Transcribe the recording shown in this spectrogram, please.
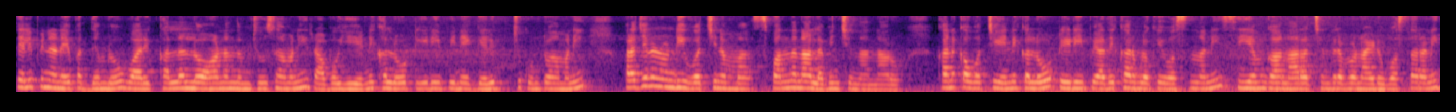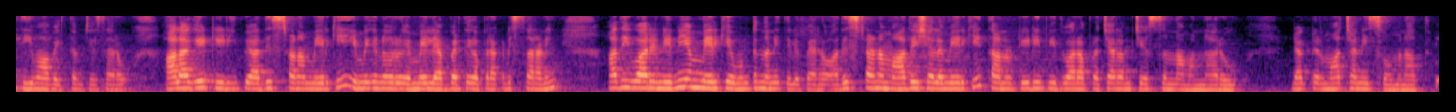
తెలిపిన నేపథ్యంలో వారి కళ్ళల్లో ఆనందం చూశామని రాబోయే ఎన్నికల్లో టీడీపీనే గెలుచుకుంటామని ప్రజల నుండి వచ్చిన మ- స్పందన లభించిందన్నారు. కనుక వచ్చే ఎన్నికల్లో టీడీపీ అధికారంలోకి వస్తుందని సీఎంగా నారా చంద్రబాబు నాయుడు వస్తారని ధీమా వ్యక్తం చేశారు. అలాగే టీడీపీ అధిష్టానం మేరకి ఎమ్మిగనూరు ఎమ్మెల్యే అభ్యర్థిగా ప్రకటిస్తారని అది వారి నిర్ణయం మేరకే ఉంటుందని తెలిపారు. అధిష్టానం ఆదేశాల మేరకి తాను టీడీపీ ద్వారా ప్రచారం చేస్తున్నామన్నారు. డాక్టర్ మాచాని సోమనాథ్.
